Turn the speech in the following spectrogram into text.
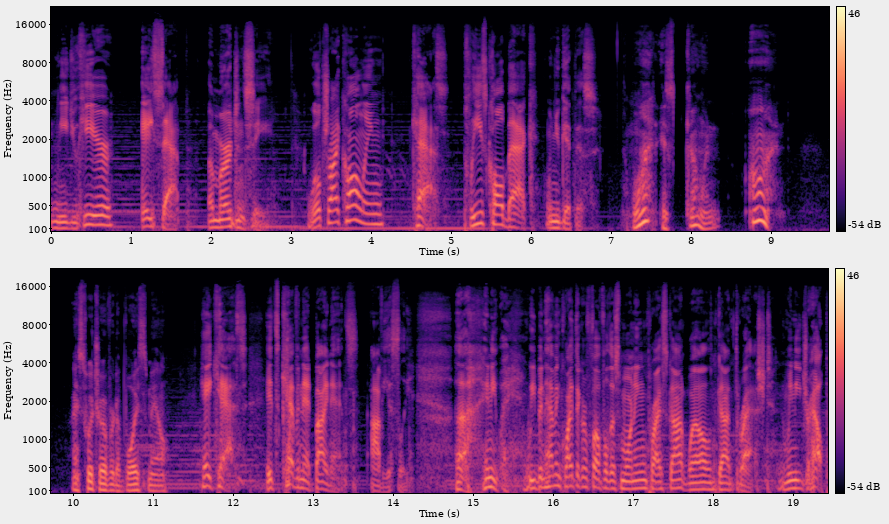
Need you here ASAP. Emergency. We'll try calling. Cass, please call back when you get this. What is going on? I switch over to voicemail. Hey, Cass. It's Kevin at Binance, obviously. Uh, anyway, we've been having quite the kerfuffle this morning. Price got, well, got thrashed. We need your help.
